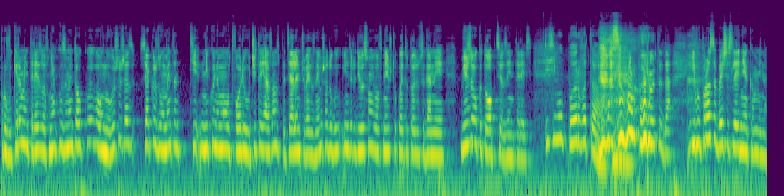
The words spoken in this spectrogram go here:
провокирам интерес в някой, за мен толкова вълнуваш, защото сякаш до момента ти, никой не му отвори очите и аз съм специален човек за него, защото го интродюсвам в нещо, което той до сега не е виждал като опция за интереси. Ти си му първата. Съм му първата, да. И въпросът беше следния към мина.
